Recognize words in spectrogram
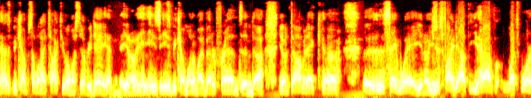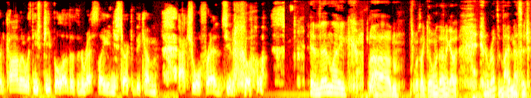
has become someone I talk to almost every day. I mean, you know, he's he's become one of my better friends, and uh, you know, Dominic uh, the same way. You know, you just find out that you have much more in common with these people other than wrestling, and you start to become actual friends. You know. And then, like, um, was I going with that? I got interrupted by a message.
